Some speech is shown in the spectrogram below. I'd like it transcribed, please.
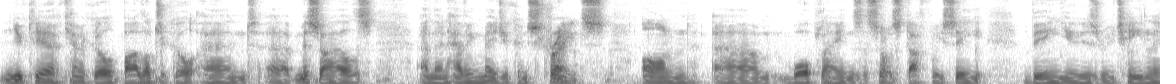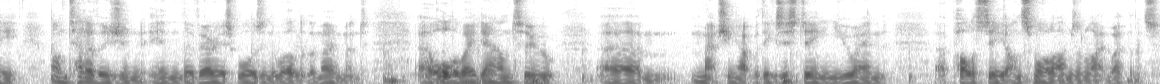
nuclear, chemical, biological, and uh, missiles, and then having major constraints on um, warplanes, the sort of stuff we see being used routinely on television in the various wars in the world at the moment, uh, all the way down to um, matching up with existing UN uh, policy on small arms and light weapons.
